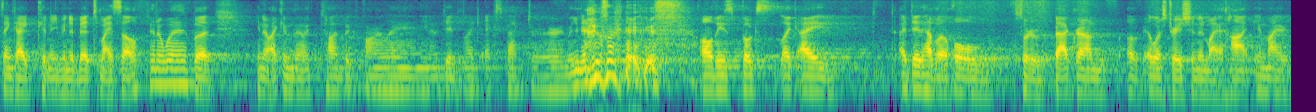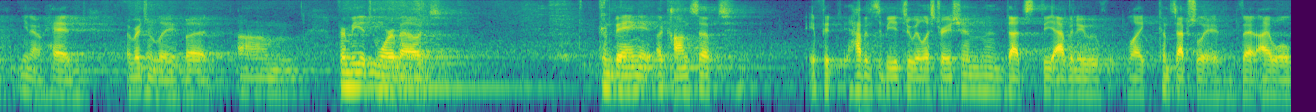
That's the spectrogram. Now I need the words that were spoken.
think I can even admit to myself in a way, but you know, I can like Todd McFarlane, you know, did like X Factor, and you know, all these books. Like I, I did have a whole sort of background of, of illustration in my in my you know head originally, but um, for me, it's more about conveying a concept. If it happens to be through illustration, that's the avenue, like conceptually, that I will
